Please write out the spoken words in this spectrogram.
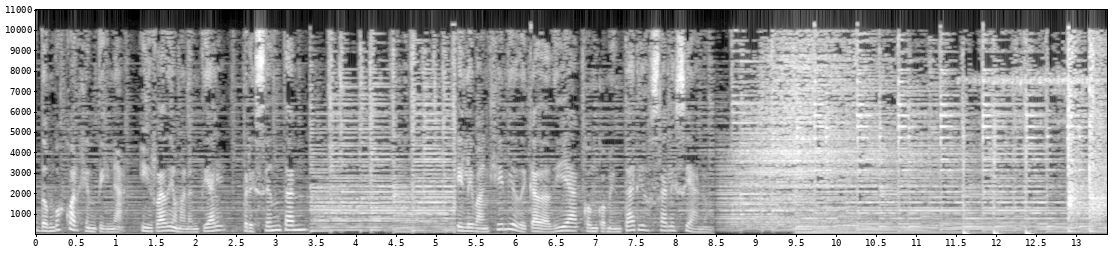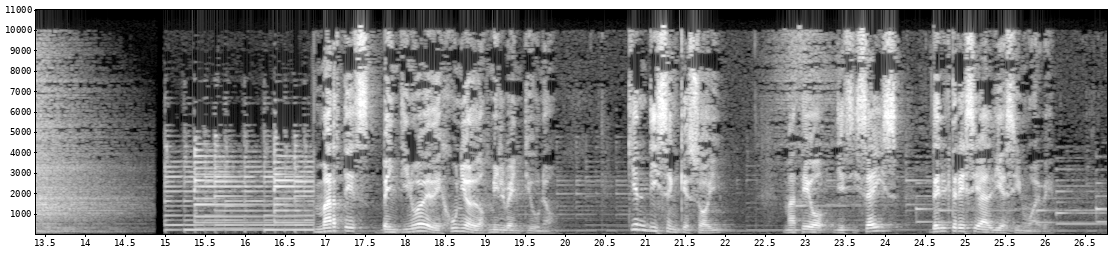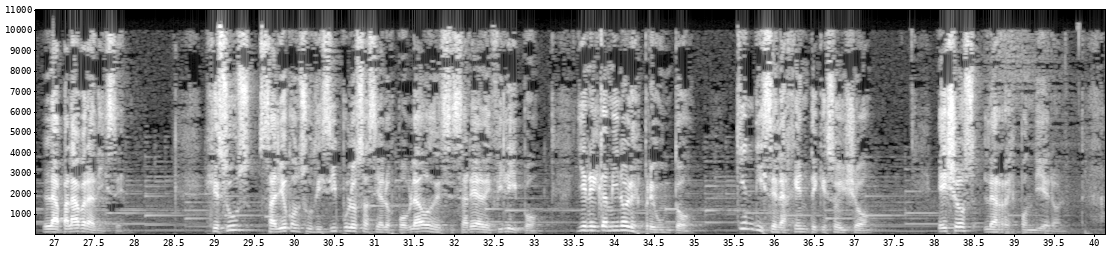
Don Bosco Argentina y Radio Manantial presentan El Evangelio de cada día con comentarios salesiano. Martes 29 de junio de 2021. ¿Quién dicen que soy? Mateo 16, del 13 al 19. La palabra dice, Jesús salió con sus discípulos hacia los poblados de Cesarea de Filipo, y en el camino les preguntó, ¿quién dice la gente que soy yo? Ellos le respondieron,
